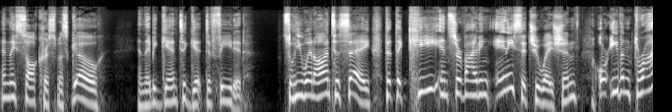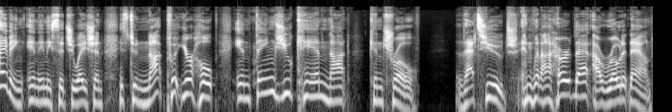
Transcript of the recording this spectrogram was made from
and they saw Christmas go and they began to get defeated. So he went on to say that the key in surviving any situation or even thriving in any situation is to not put your hope in things you cannot control. That's huge. And when I heard that, I wrote it down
